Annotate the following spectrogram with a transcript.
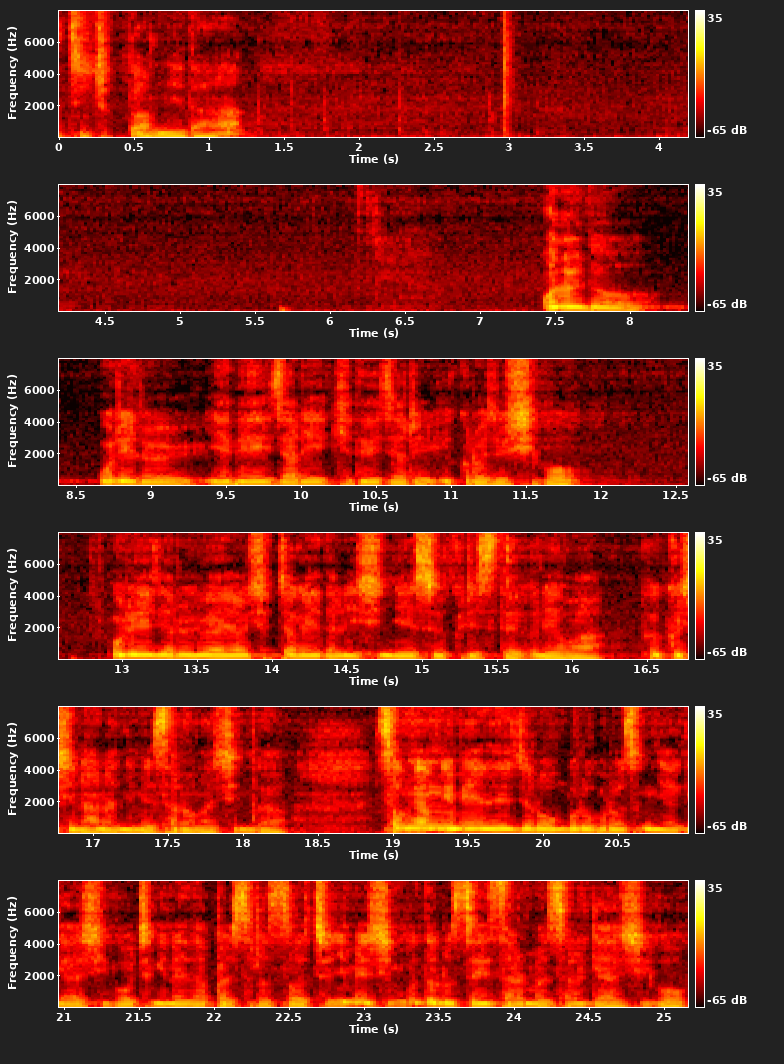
같이 축도합니다. 오늘도 우리를 예배의 자리, 기도의 자리에 이끌어 주시고 우리의 죄를 위하여 십자가에 달리신 예수 그리스도의 은혜와 그 크신 하나님의 사랑하심과 성령님의 내재로 무릎으로 승리하게 하시고 증인의 나팔스로서 주님의 신부들로서의 삶을 살게 하시고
